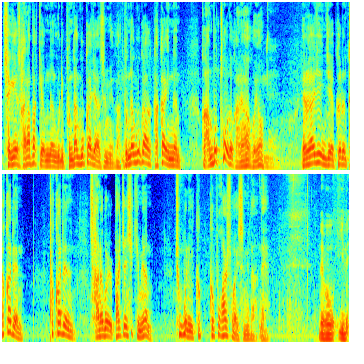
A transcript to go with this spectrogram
세계에서 하나밖에 없는 우리 분단 국가지 않습니까? 분단 국가가 가까이 있는 그 안보 투어도 가능하고요. 네. 여러 가지 이제 그런 특화된 특화된 산업을 발전시키면 충분히 극, 극복할 수가 있습니다. 네. 네, 뭐 이,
